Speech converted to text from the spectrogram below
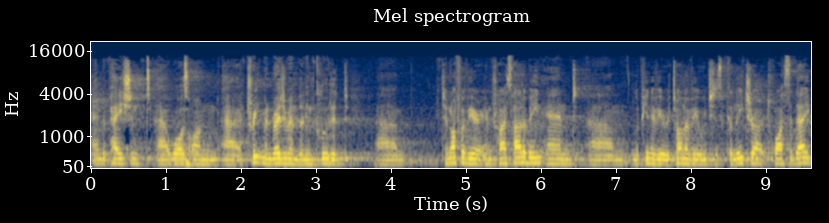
and the patient uh, was on uh, a treatment regimen that included um, tenofovir and tricytidine and um, lopinavir ritonavir, which is Kaletra, twice a day.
